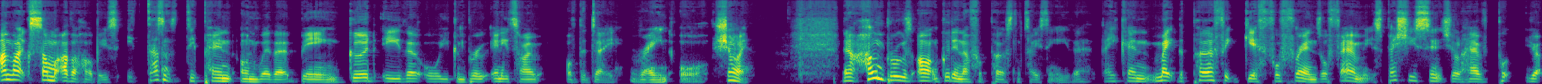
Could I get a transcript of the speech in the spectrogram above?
Unlike some other hobbies, it doesn't depend on whether being good either, or you can brew any time of the day, rain or shine. Now, home brews aren't good enough for personal tasting either. They can make the perfect gift for friends or family, especially since you'll have put your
